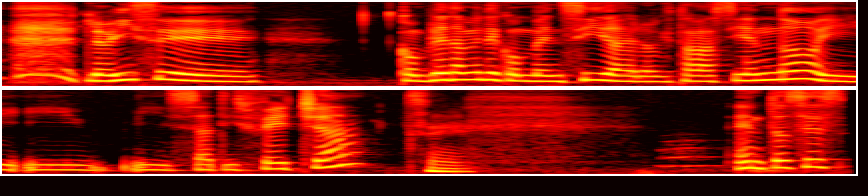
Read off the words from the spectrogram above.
Lo hice completamente convencida de lo que estaba haciendo y, y- y satisfecha. Sí. Entonces,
